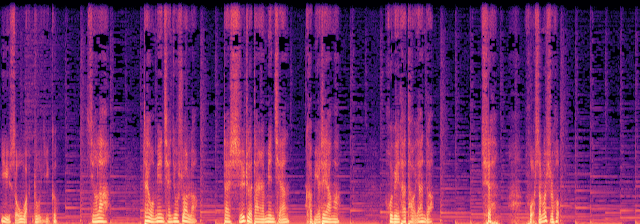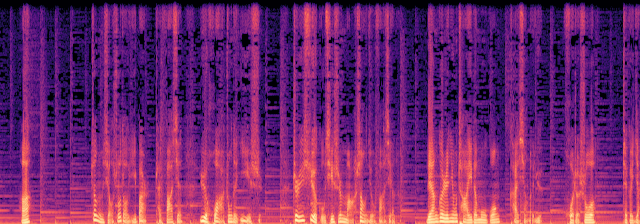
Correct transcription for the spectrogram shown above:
一手挽住一个。行了，在我面前就算了，在使者大人面前可别这样啊，会被他讨厌的。切，我什么时候？啊？郑晓说到一半，才发现月话中的意思。至于血骨，其实马上就发现了。两个人用诧异的目光看向了月，或者说。这个眼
